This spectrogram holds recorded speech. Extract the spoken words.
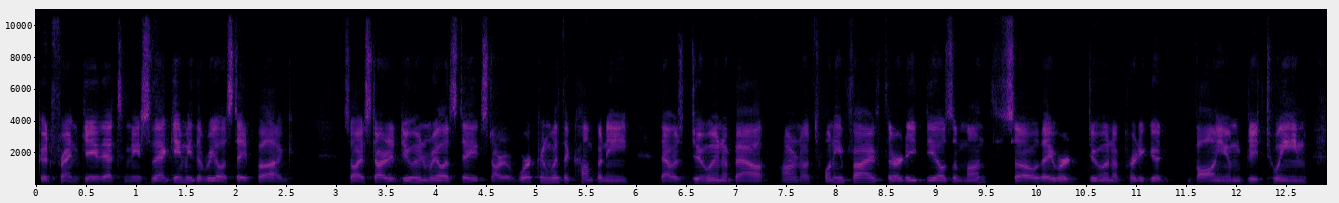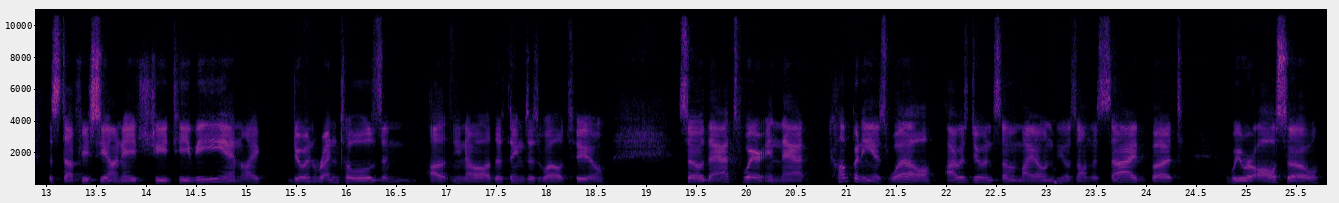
good friend gave that to me. So that gave me the real estate bug. So I started doing real estate, started working with a company that was doing about, I don't know, 25, 30 deals a month. So they were doing a pretty good volume between the stuff you see on HGTV and like doing rentals and, uh, you know, other things as well too. So that's where in that company as well, I was doing some of my own deals on the side, but we were also,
